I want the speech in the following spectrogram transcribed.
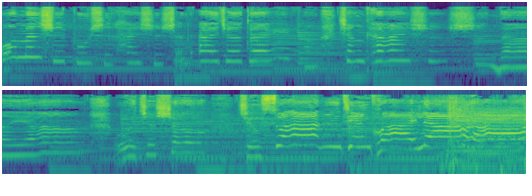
我们是不是还是深爱着对方，像开始时那样？握着手，就算天快亮。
